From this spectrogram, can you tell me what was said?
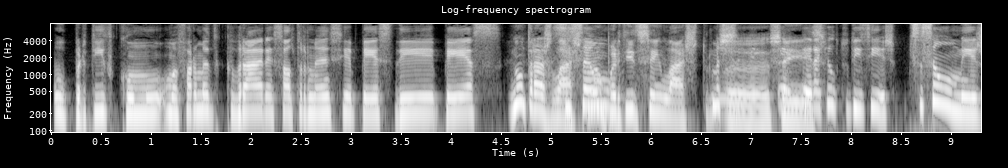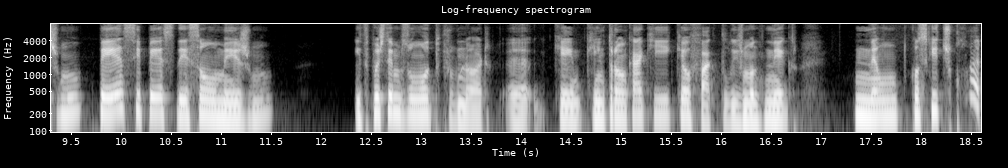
o partido como uma forma de quebrar essa alternância PSD-PS. Não traz lastro, são... é um partido sem lastro. Mas uh, sem... era aquilo que tu dizias. Se são o mesmo, PS e PSD são o mesmo, e depois temos um outro pormenor uh, que, é, que entronca aqui, que é o facto de Luís Montenegro não conseguir descolar,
